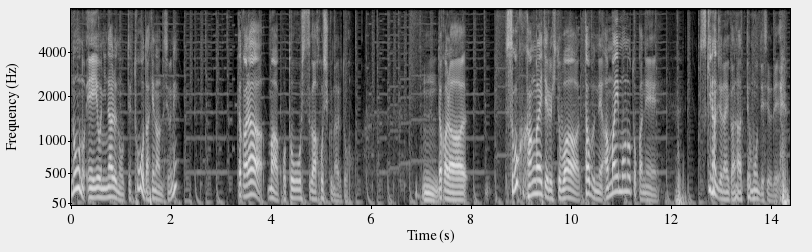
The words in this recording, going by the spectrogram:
脳の栄養になるのって糖だけなんですよね。だからまあこう糖質が欲しくなると。うん、だからすごく考えてる人は多分ね甘いものとかね好きなんじゃないかなって思うんですよね。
